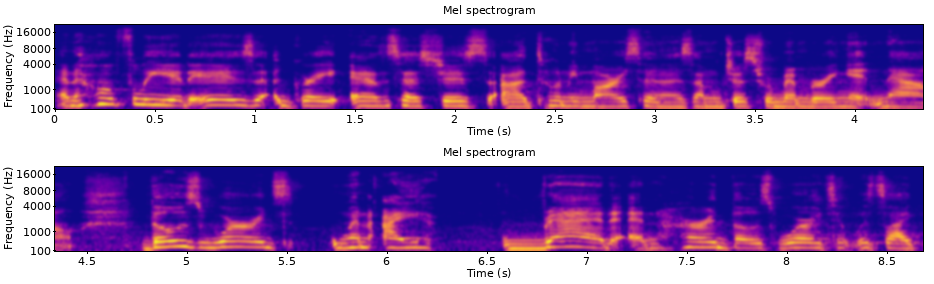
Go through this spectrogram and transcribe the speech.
and hopefully it is a great ancestress, uh, Toni Morrison, as I'm just remembering it now those words, when I read and heard those words, it was like,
